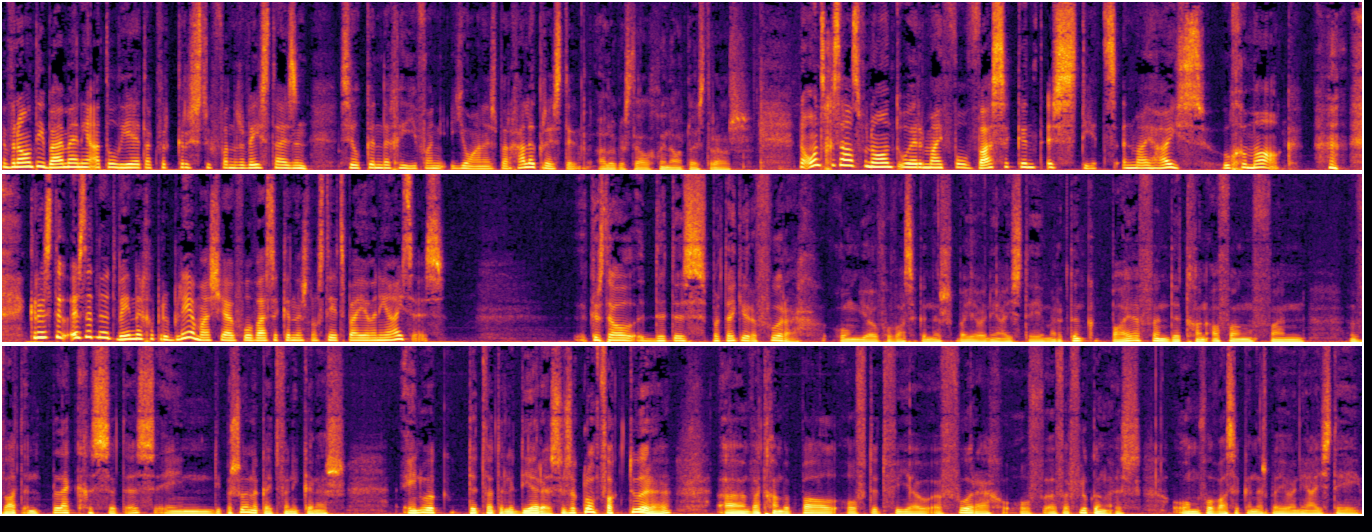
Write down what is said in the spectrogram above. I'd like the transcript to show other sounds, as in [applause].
En vanaand hier by my in die ateljee het ek vir Christo van der Westhuizen, sielkundige hier van Johannesburg. Hallo Christo. Hallo Kristel, goeienaand luisteraars. Nou ons gesels vanaand oor my volwasse kind is steeds in my huis. Hoe gemaak? [laughs] Christo, is dit noodwendig 'n probleem as jou volwasse kinders nog steeds by jou in die huis is? Kristel, dit is partykeer 'n voorreg om jou volwasse kinders by jou in die huis te hê, maar ek dink baie van dit gaan afhang van wat in plek gesit is en die persoonlikheid van die kinders en ook dit wat hulle deur is. Soos 'n klomp faktore uh wat gaan bepaal of dit vir jou 'n voorreg of 'n vervloeking is om volwasse kinders by jou in die huis te hê.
